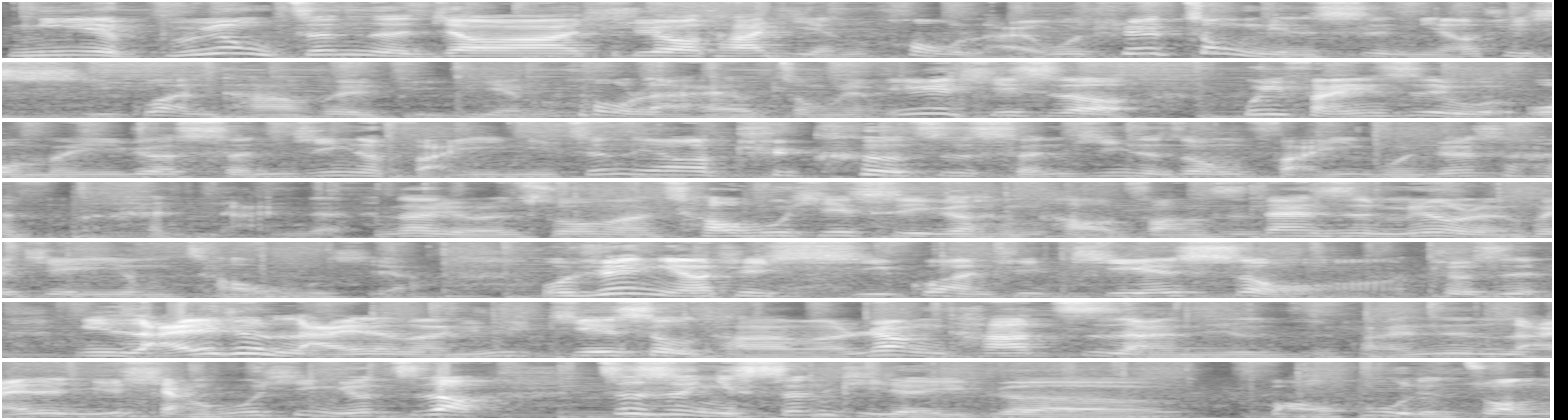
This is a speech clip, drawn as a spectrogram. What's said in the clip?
你也不用真的教他，需要他延后来。我觉得重点是你要去习惯它，会比延后来还要重要。因为其实哦，呼吸反应是我我们一个神经的反应，你真的要去克制神经的这种反应，我觉得是很很难的。那有人说嘛，超呼吸是一个很好的方式，但是没有人会建议用超呼吸啊。我觉得你要去习惯去接受啊，就是你来了就来了嘛，你去接受它嘛，让它自然就反正来了，你就想呼吸，你就知道这是你身体的一个保护的装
